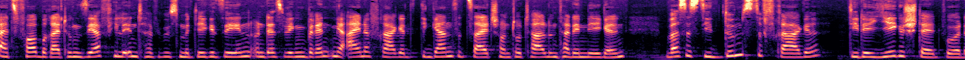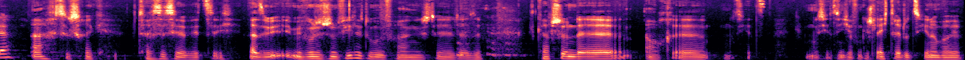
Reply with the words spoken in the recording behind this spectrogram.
als Vorbereitung sehr viele Interviews mit dir gesehen und deswegen brennt mir eine Frage die ganze Zeit schon total unter den Nägeln. Was ist die dümmste Frage, die dir je gestellt wurde? Ach du Schreck, das ist ja witzig. Also mir wurden schon viele dumme Fragen gestellt. Also es gab schon äh, auch, äh, muss ich jetzt muss jetzt nicht auf ein Geschlecht reduzieren, aber in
